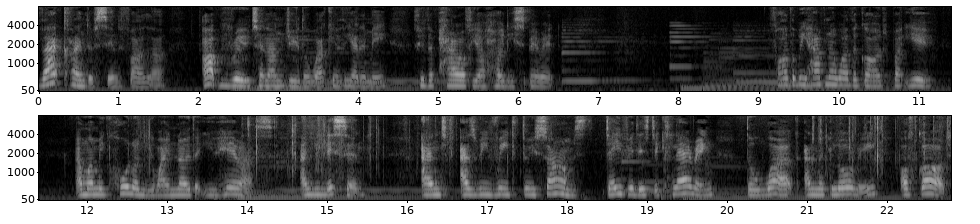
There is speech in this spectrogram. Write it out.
That kind of sin, Father, uproot and undo the work of the enemy through the power of your Holy Spirit. Father, we have no other God but you. And when we call on you, I know that you hear us and you listen. And as we read through Psalms, David is declaring the work and the glory of God.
